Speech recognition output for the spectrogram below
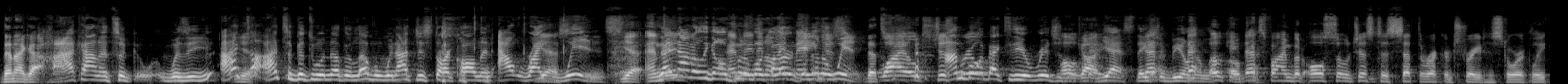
Then I got hot. I kind of took. Was it? you? I Yeah. ta- I took it to another level when I just start calling outright Yes. wins. Yeah, and they're then- not only going to put them on if I alert, they're going to just- win. That's- wild. just I'm real- going back to the original. Okay. Yes, they That- should be on that- alert. Okay, that's fine, but also just to set the record straight historically,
